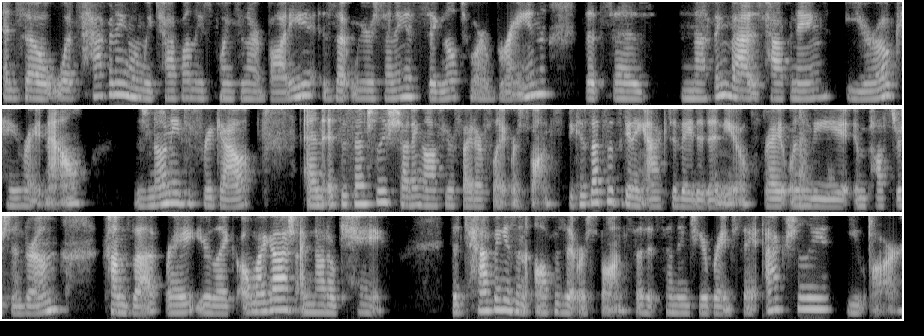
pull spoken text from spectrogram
And so, what's happening when we tap on these points in our body is that we are sending a signal to our brain that says, Nothing bad is happening. You're okay right now. There's no need to freak out. And it's essentially shutting off your fight or flight response because that's what's getting activated in you, right? When the imposter syndrome comes up, right? You're like, oh my gosh, I'm not okay. The tapping is an opposite response that it's sending to your brain to say, actually, you are.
